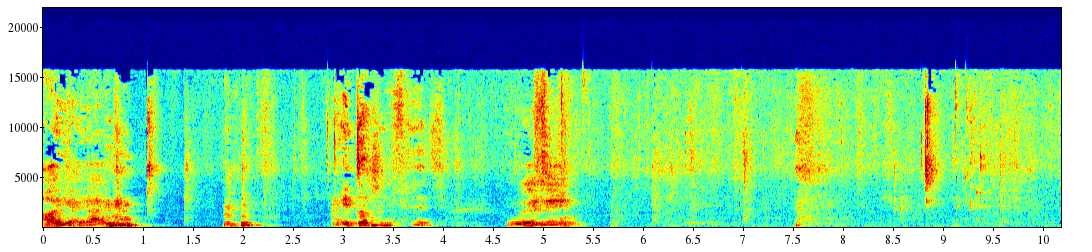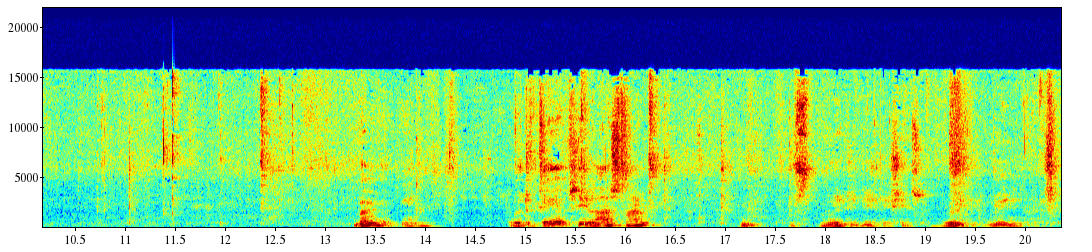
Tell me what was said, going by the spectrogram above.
Oh yeah, yeah. Mm. Mm-hmm. It doesn't fit. Really? Burger King. With the KFC last time. was really delicious. Really, really nice.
